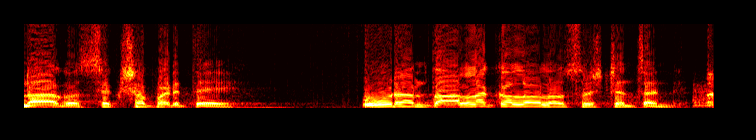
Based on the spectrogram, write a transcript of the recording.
నాకు శిక్ష పడితే ఊరంతా అల్లకల్లోలం సృష్టించండి.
